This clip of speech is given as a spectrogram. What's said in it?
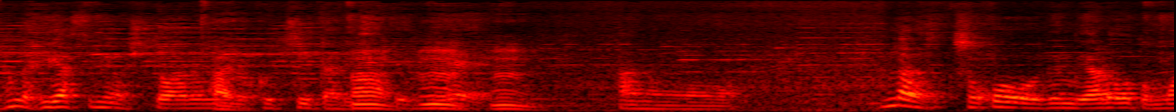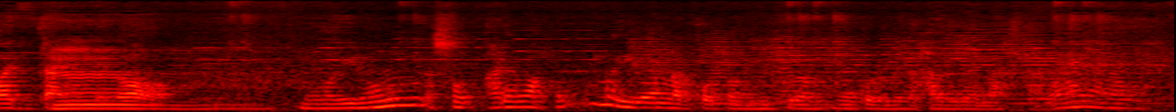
ほんなら東住吉とあれがくっついたりしてて、うんうんあのほんならそこを全部やろうと思ってたんやけど、もういろんなそあれはほんまいろんなことの目論目論みが外れましたね。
